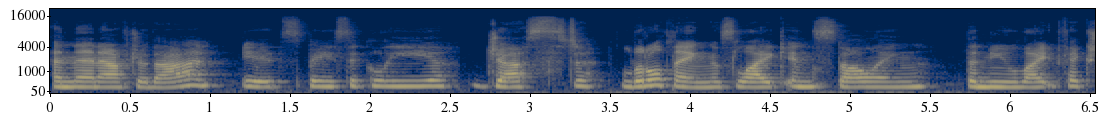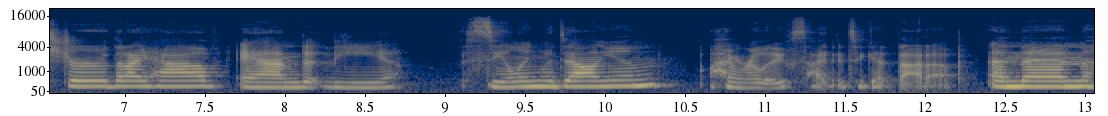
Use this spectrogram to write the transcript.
And then after that, it's basically just little things like installing the new light fixture that I have and the ceiling medallion. I'm really excited to get that up. And then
